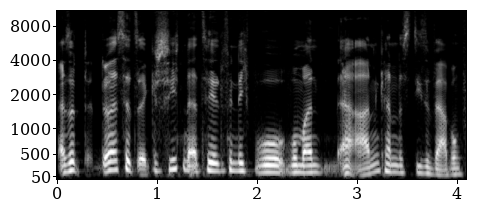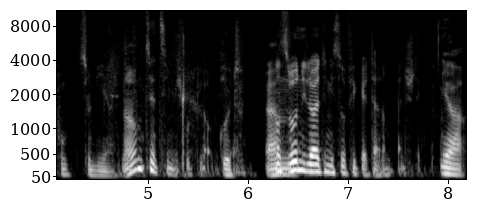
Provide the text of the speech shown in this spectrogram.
Also du hast jetzt äh, Geschichten erzählt, finde ich, wo, wo man erahnen kann, dass diese Werbung funktioniert. Ne? Funktioniert ziemlich gut, glaube ich. Gut. Ja. Sonst Ähm, würden die Leute nicht so viel Geld darin reinstecken. Ja,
